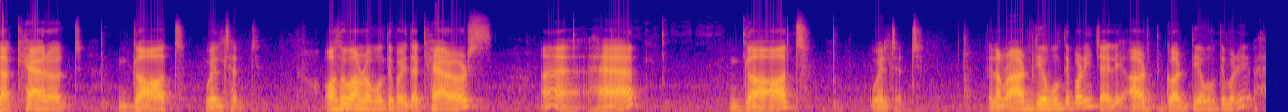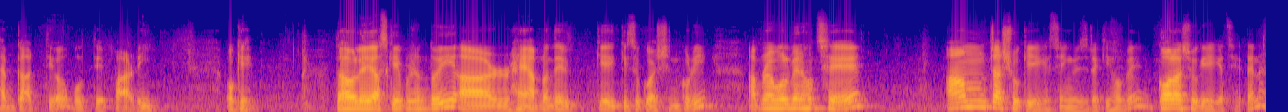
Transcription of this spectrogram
দ্য ক্যারট গট ওয়েলটেড অথবা আমরা বলতে পারি দ্য ক্যারটস হ্যাঁ হ্যাভ গট ওয়েলটেড তাহলে আমরা আর্ট দিয়েও বলতে পারি, চাইলে আর্ট গট দিয়েও বলতে পারি হ্যাভ গট দিয়েও বলতে পারি। ওকে তাহলে আজকে এই পর্যন্তই। আর হ্যাঁ আপনাদেরকে কিছু কোয়েশ্চেন করি। আপনারা বলবেন হচ্ছে, আমটা শুকিয়ে গেছে, ইংরেজিটা কি হবে? কলা শুকিয়ে গেছে, তাই না?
